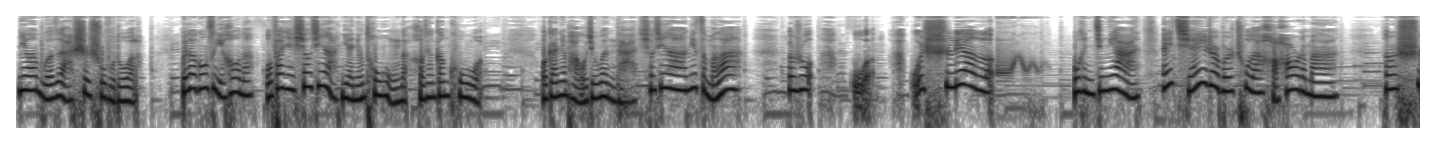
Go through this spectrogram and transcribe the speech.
捏完脖子啊，是舒服多了。回到公司以后呢，我发现肖金啊眼睛通红的，好像刚哭过。我赶紧跑过去问他：“肖金啊，你怎么啦？”他说：“我我失恋了。”我很惊讶，哎，前一阵不是处的好好的吗？他说：“是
